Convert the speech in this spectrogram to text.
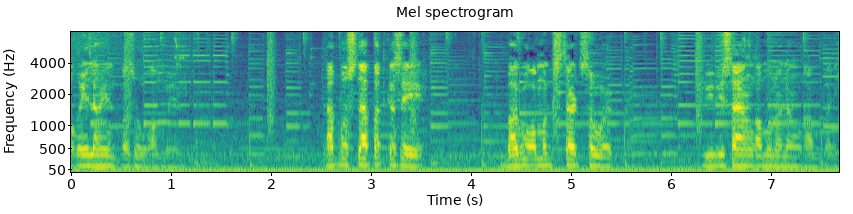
Okay lang yun, pasukan mo yun. Tapos dapat kasi bago ka mag-start sa work, bibisahan ka muna ng company.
